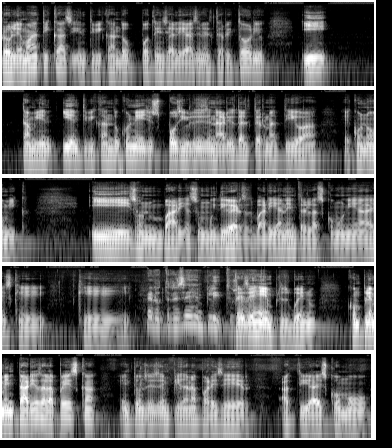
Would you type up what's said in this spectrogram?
problemáticas, identificando potencialidades en el territorio y también identificando con ellos posibles escenarios de alternativa económica. Y son varias, son muy diversas, varían entre las comunidades que... que Pero tres ejemplitos. Tres ejemplos, bueno, complementarias a la pesca, entonces empiezan a aparecer actividades como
